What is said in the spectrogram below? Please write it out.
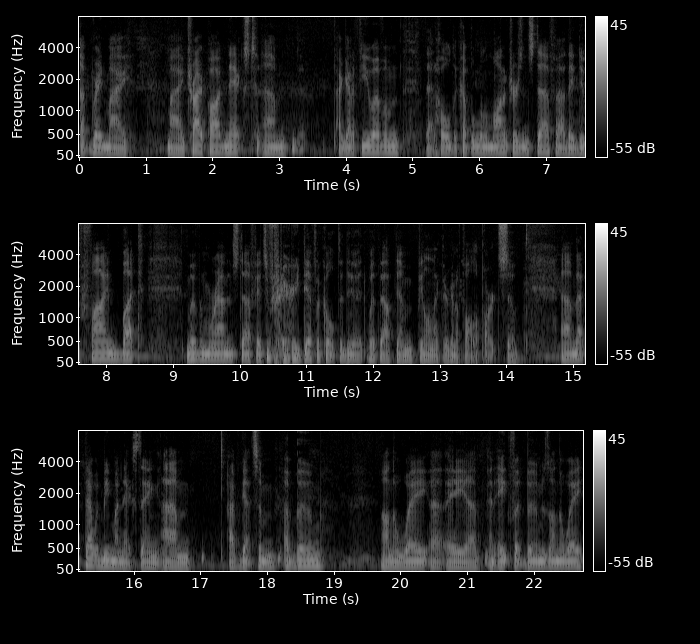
upgrade my my tripod next. Um, I got a few of them that hold a couple little monitors and stuff. Uh, they do fine, but moving them around and stuff, it's very difficult to do it without them feeling like they're going to fall apart. So um, that that would be my next thing. Um, I've got some a boom on the way. Uh, a uh, an eight foot boom is on the way,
